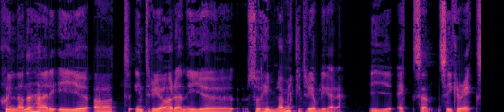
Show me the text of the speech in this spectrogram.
Skillnaden här är ju att interiören är ju så himla mycket trevligare i Xen, Seeker X.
